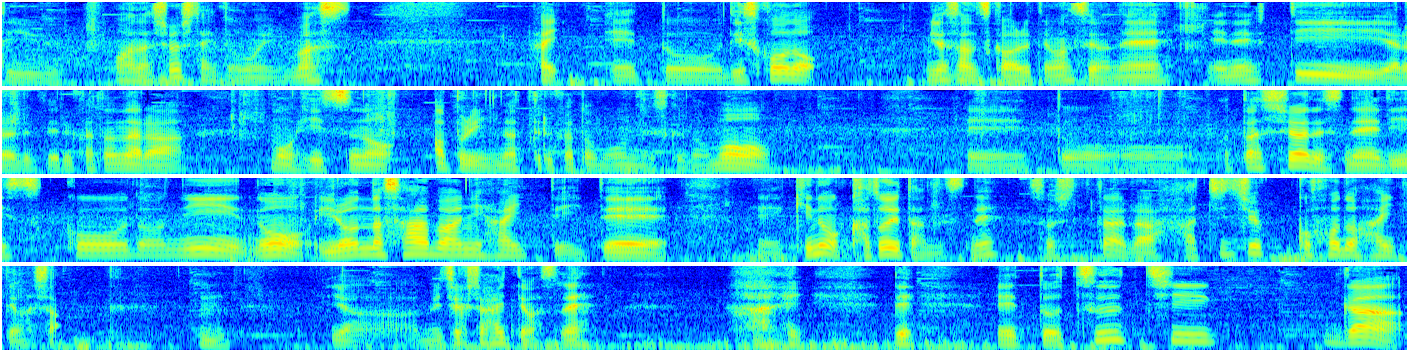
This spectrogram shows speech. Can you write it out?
ていうお話をしたいと思います。はい。えっ、ー、と Discord。皆さん使われてますよね。NFT やられてる方ならもう必須のアプリになってるかと思うんですけども。えっ、ー、と私はですね Discord にのいろんなサーバーに入っていて、えー、昨日数えたんですね。そしたら80個ほど入ってました。うん。いやめちゃくちゃ入ってますね。はい。でえっ、ー、と通知が、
